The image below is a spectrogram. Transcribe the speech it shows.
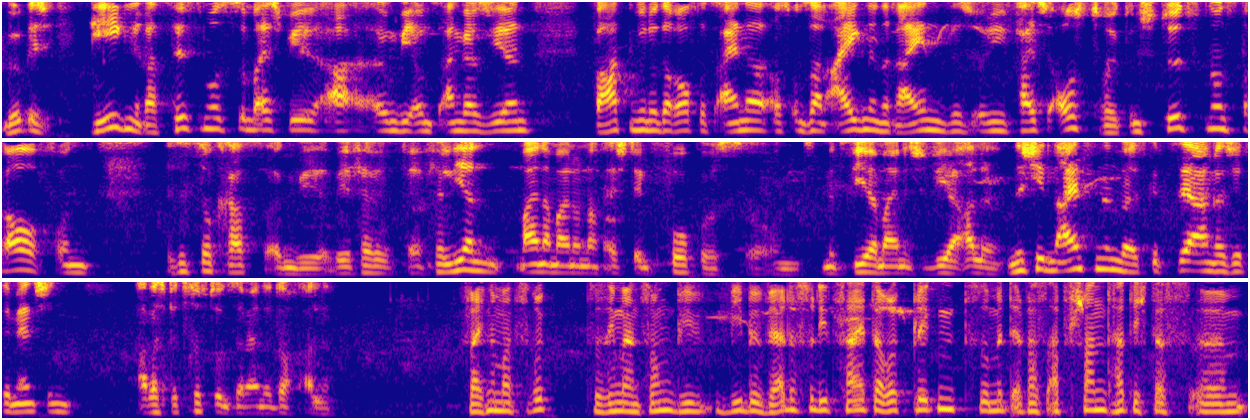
wirklich gegen Rassismus zum Beispiel äh, irgendwie uns engagieren, warten wir nur darauf, dass einer aus unseren eigenen Reihen sich irgendwie falsch ausdrückt und stürzen uns drauf. Und es ist so krass irgendwie. Wir, ver ver verlieren meiner Meinung nach echt den Fokus. Und mit wir meine ich wir alle. Nicht jeden Einzelnen, weil es gibt sehr engagierte Menschen, aber es betrifft uns am Ende doch alle. Vielleicht nochmal zurück zu Sing mein Song. Wie, wie bewertest du die Zeit da rückblickend? So mit etwas Abstand hat dich das ähm,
